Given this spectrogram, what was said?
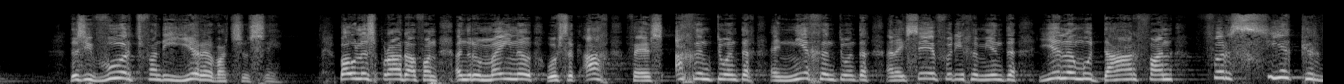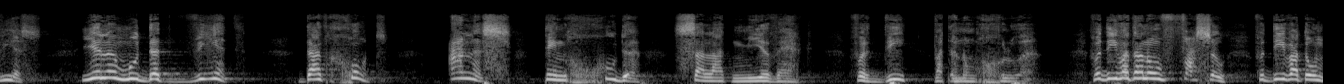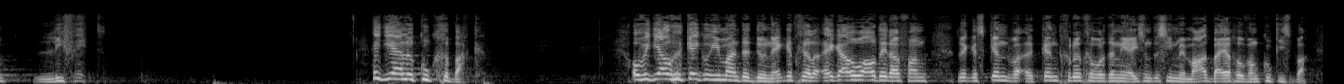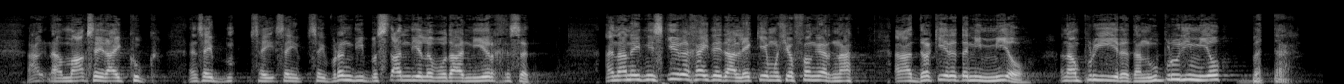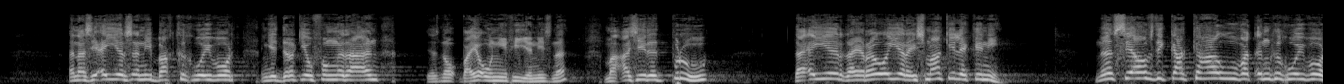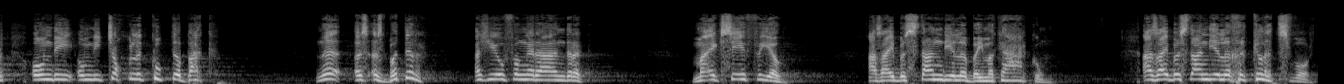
Dis die woord van die Here wat so sê. Paulus praat daarvan in Romeine hoofstuk 8 vers 28 en 29 en hy sê vir die gemeente: "Julle moet daarvan verseker wees. Julle moet dit weet dat God alles ten goeie sal laat meewerk vir die wat in hom glo, vir die wat aan hom vashou, vir die wat hom liefhet." Het jy al 'n koek gebak? Of het jy al gekyk hoe iemand dit doen? Ek het gel, ek hou altyd daarvan, so ek is kind 'n kind groot geword in die huis om te sien my maat baie gou van koekies bak. Nou, nou maak sy daai koek en sy sy sy sy bring die bestanddele word daar neergesit. En dan het nuuskierigheid het daar lek jy mos jou vinger nat en dan druk jy dit in die meel en dan proe jy dit dan hoe proe die meel bitter. En as die eiers in die bak gegooi word en jy druk jou vinger daarin, dis nou baie onhygiënies, né? Maar as jy dit proe, daai eier, daai rou eier, hy smaak nie lekker nie. Nou selfs die kakao wat ingegooi word om die om die sjokoladekoek te bak. Nee, is is bitter as jy jou vinger daarin druk. Maar ek sê vir jou, as hy bestanddele bymekaar kom, as hy bestanddele geklits word,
